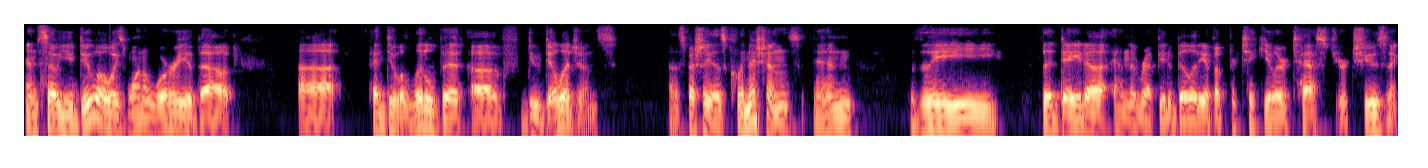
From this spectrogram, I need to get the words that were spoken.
And so you do always want to worry about uh, and do a little bit of due diligence, especially as clinicians, in the the data and the reputability of a particular test you're choosing.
